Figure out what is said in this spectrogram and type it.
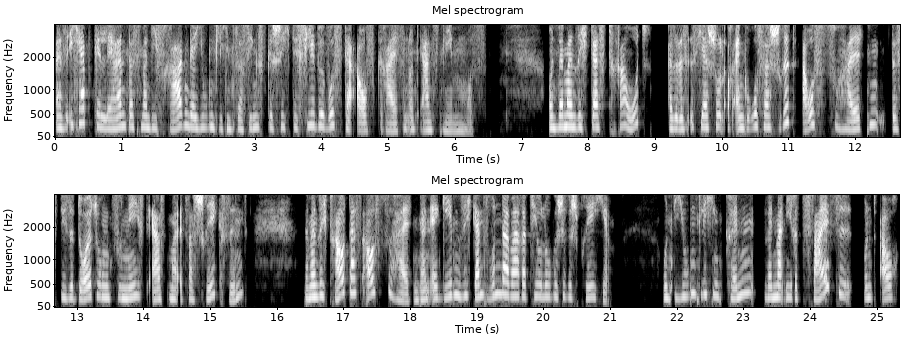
Also ich habe gelernt, dass man die Fragen der Jugendlichen zur Pfingstgeschichte viel bewusster aufgreifen und ernst nehmen muss. Und wenn man sich das traut, also das ist ja schon auch ein großer Schritt auszuhalten, dass diese Deutungen zunächst erstmal etwas schräg sind. Wenn man sich traut, das auszuhalten, dann ergeben sich ganz wunderbare theologische Gespräche. Und die Jugendlichen können, wenn man ihre Zweifel und auch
